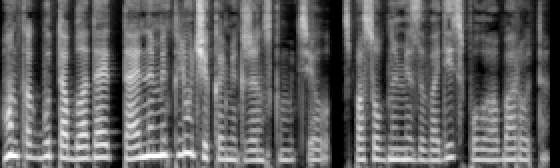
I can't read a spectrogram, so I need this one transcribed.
Он как будто обладает тайными ключиками к женскому телу, способными заводить с полуоборота.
